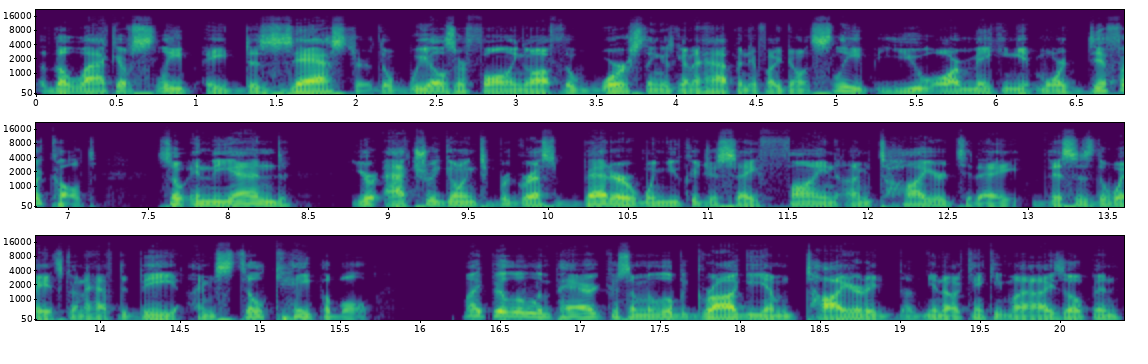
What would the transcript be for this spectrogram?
the lack of sleep a disaster, the wheels are falling off, the worst thing is going to happen if I don't sleep, you are making it more difficult. So in the end, you're actually going to progress better when you could just say, fine, I'm tired today. This is the way it's going to have to be. I'm still capable. Might be a little impaired because I'm a little bit groggy. I'm tired. I, uh, you know, I can't keep my eyes open.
